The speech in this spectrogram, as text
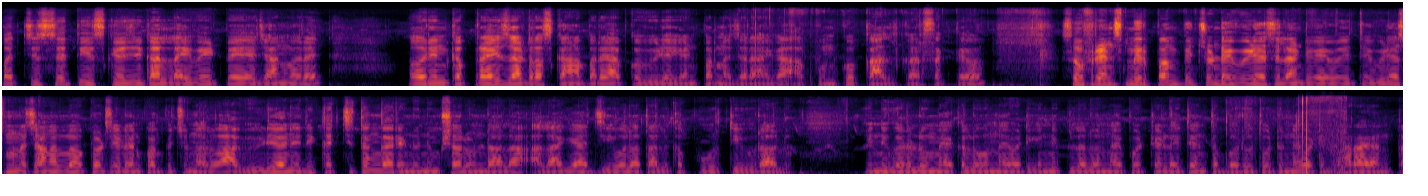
पच्चीस से तीस के जी का लाइव वेट पे ये जानवर है और इनका प्राइस एड्रेस कहाँ पर है आपको वीडियो एंड पर नजर आएगा आप उनको కాల్ कर सकते हो సో ఫ్రెండ్స్ మీరు పంపించుండే వీడియోస్ ఇలాంటివి ఏవైతే వీడియోస్ మన ఛానల్లో అప్లోడ్ చేయడానికి పంపించున్నారో ఆ వీడియో అనేది ఖచ్చితంగా రెండు నిమిషాలు ఉండాలా అలాగే ఆ జీవుల తాలూకా పూర్తి వివరాలు ఎన్ని గొర్రెలు మేకలు ఉన్నాయి వాటికి ఎన్ని పిల్లలు ఉన్నాయి పొట్టేళ్ళు అయితే ఎంత బరువుతోటి ఉన్నాయి వాటి ధర ఎంత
